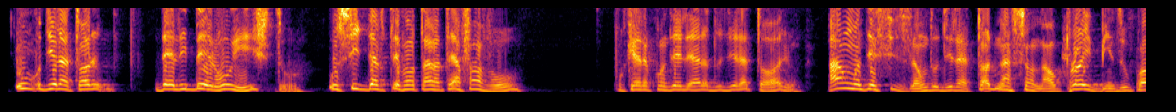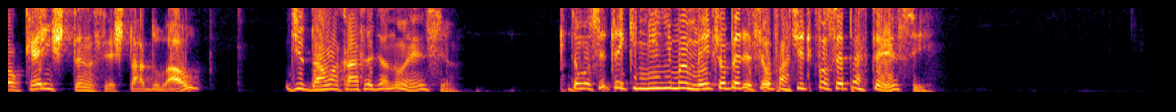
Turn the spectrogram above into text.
O, o diretório deliberou isto. O Cid deve ter votado até a favor, porque era quando ele era do diretório. Há uma decisão do Diretório Nacional proibindo qualquer instância estadual de dar uma carta de anuência. Então você tem que minimamente obedecer ao partido que você pertence.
